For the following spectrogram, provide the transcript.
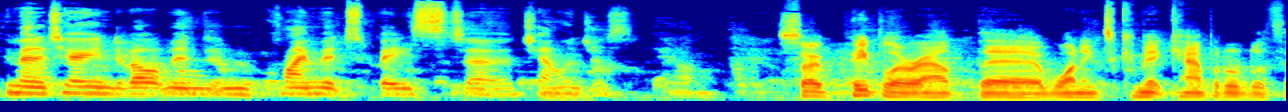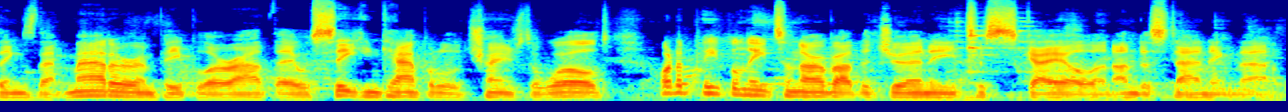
humanitarian development and climate based uh, challenges. So, people are out there wanting to commit capital to things that matter, and people are out there seeking capital to change the world. What do people need to know about the journey to scale and understanding that?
